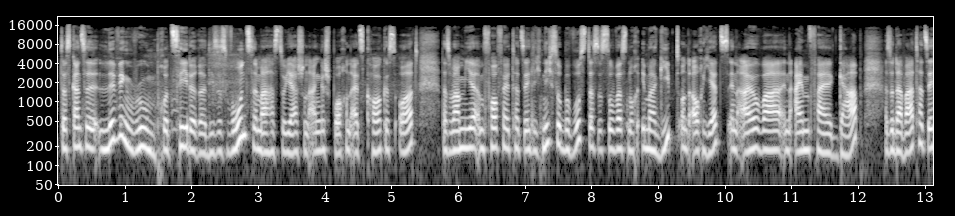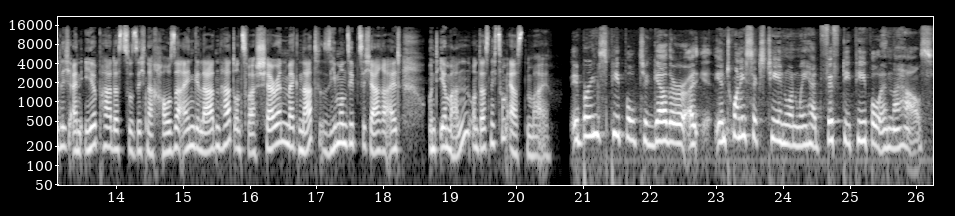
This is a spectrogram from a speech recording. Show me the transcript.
das ganze Living Room Prozedere, dieses Wohnzimmer hast du ja schon angesprochen als Caucus-Ort. Das war mir im Vorfeld tatsächlich nicht so bewusst, dass es sowas noch immer gibt und auch jetzt in Iowa in einem Fall gab. Also da war tatsächlich ein Ehepaar, das zu sich nach Hause eingeladen hat und zwar Sharon McNutt, 77 Jahre alt und ihr Mann und das nicht zum ersten Mal. It brings people together. Uh, in 2016, when we had 50 people in the house,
